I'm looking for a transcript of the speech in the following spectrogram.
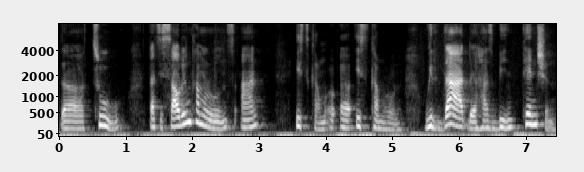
the two, that is Southern Cameroons and East, Cam- uh, East Cameroon. With that, there has been tension.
